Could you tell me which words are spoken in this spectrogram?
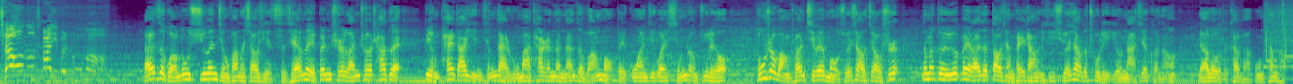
前后能差一分钟吗？来自广东徐闻警方的消息，此前为奔驰拦车插队并拍打引擎盖、辱骂他人的男子王某被公安机关行政拘留，同时网传其为某学校教师。那么，对于未来的道歉赔偿以及学校的处理有哪些可能？聊聊我的看法，供参考。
